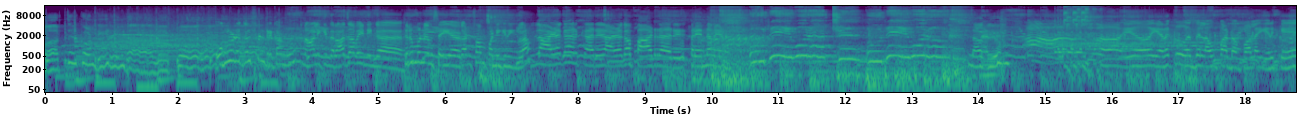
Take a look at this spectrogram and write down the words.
பார்த்து கொண்டிருந்தாலே போ. உங்களோட கேர்ள் ஃப்ரெண்ட் இருக்காங்க. நாளைக்கு இந்த ராஜாவை நீங்க திருமணம் செய்ய கன்ஃபார்ம் பண்ணிக்கிறீங்களா? இவ்வளோ அழகா இருக்காரு அழகா பாடுறாரு. அப்புறம் என்ன வேணும்? ஒரே ஊராற்று ஒரே ஊரு லவ் யூ எனக்கு வந்து லவ் பண்ண போல இருக்கே.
